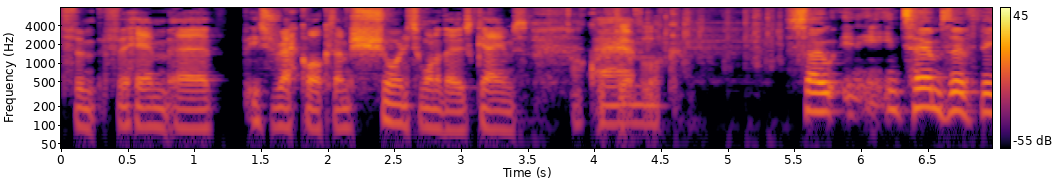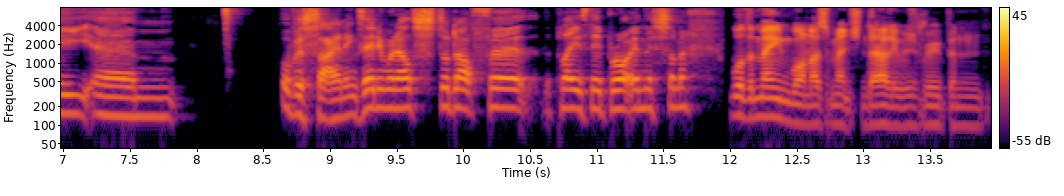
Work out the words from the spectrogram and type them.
for for him uh, his record because I'm sure it's one of those games. I'll quickly um, have a um, look. So, in, in terms of the um, other signings, anyone else stood out for the players they brought in this summer? Well, the main one, as I mentioned earlier, was Ruben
